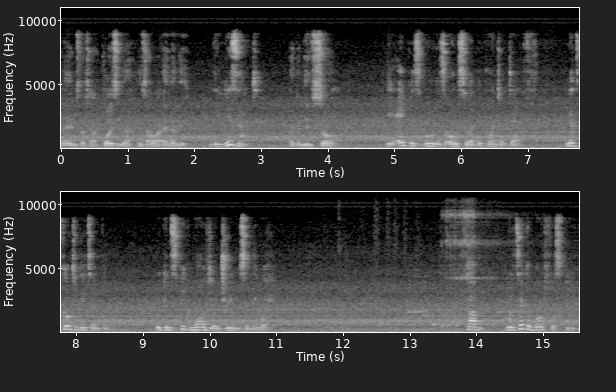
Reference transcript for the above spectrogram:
claims that her poisoner is our enemy. The lizard. I believe so. The Apis bull is also at the point of death. Let's go to the temple. We can speak more of your dreams on the way. Come, we'll take a boat for speed.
